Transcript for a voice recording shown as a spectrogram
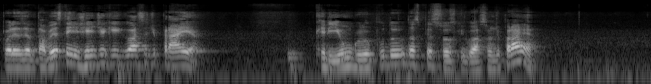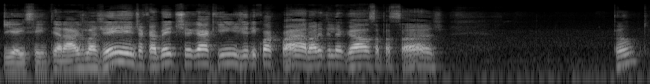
Por exemplo, talvez tem gente aqui que gosta de praia. Cria um grupo do, das pessoas que gostam de praia. E aí você interage lá, gente, acabei de chegar aqui em Jericoacoara, olha que legal essa passagem. Pronto.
